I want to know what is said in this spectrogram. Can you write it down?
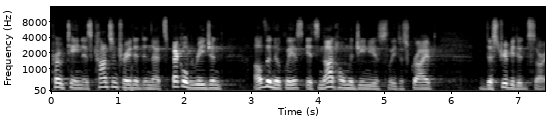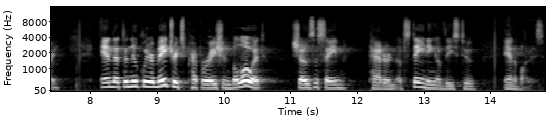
protein is concentrated in that speckled region of the nucleus. It's not homogeneously described, distributed, sorry. And that the nuclear matrix preparation below it shows the same pattern of staining of these two antibodies.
